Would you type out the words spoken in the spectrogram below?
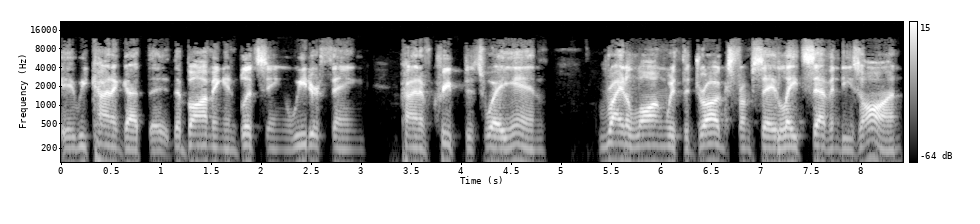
it, we kind of got the the bombing and blitzing Weider thing kind of creeped its way in, right along with the drugs from say late '70s on.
